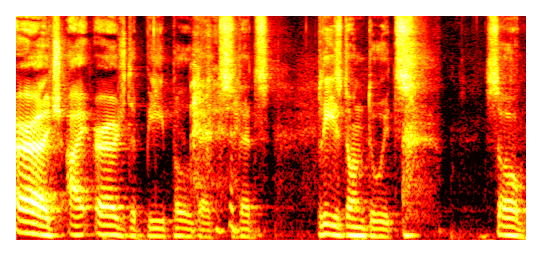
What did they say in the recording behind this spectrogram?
urge I urge the people that that please don't do it. So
